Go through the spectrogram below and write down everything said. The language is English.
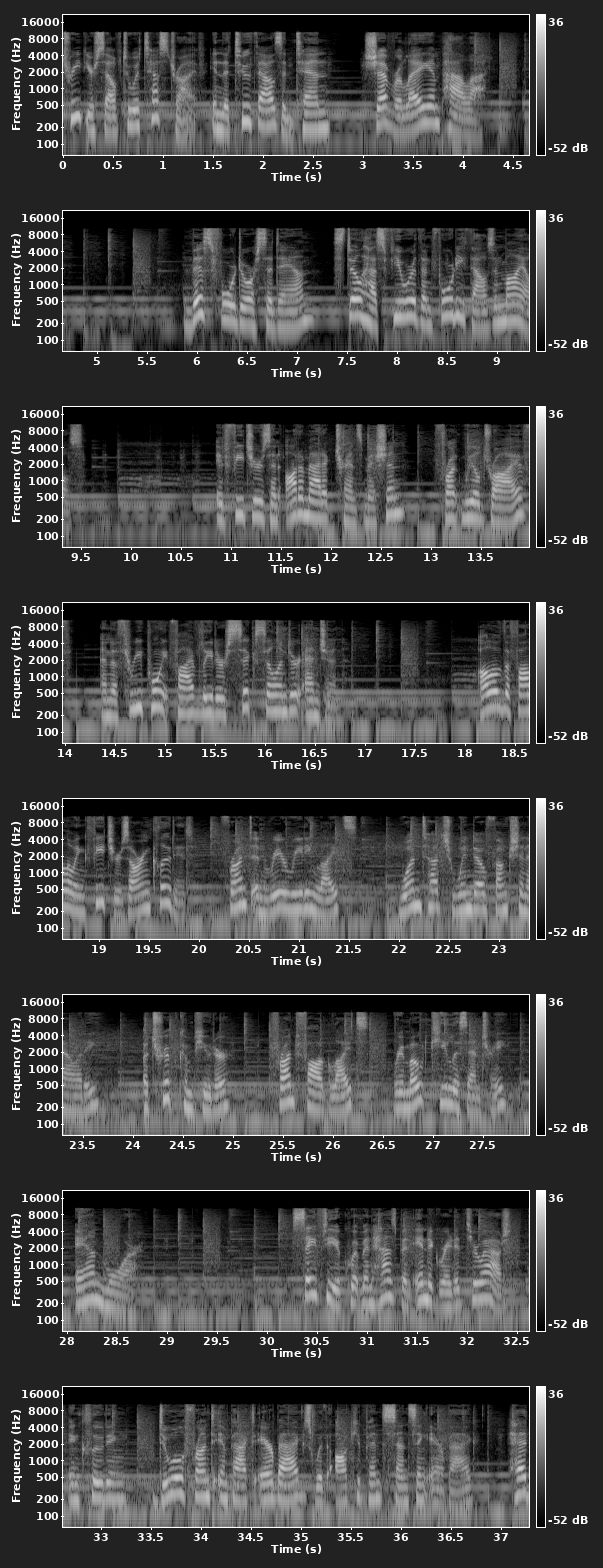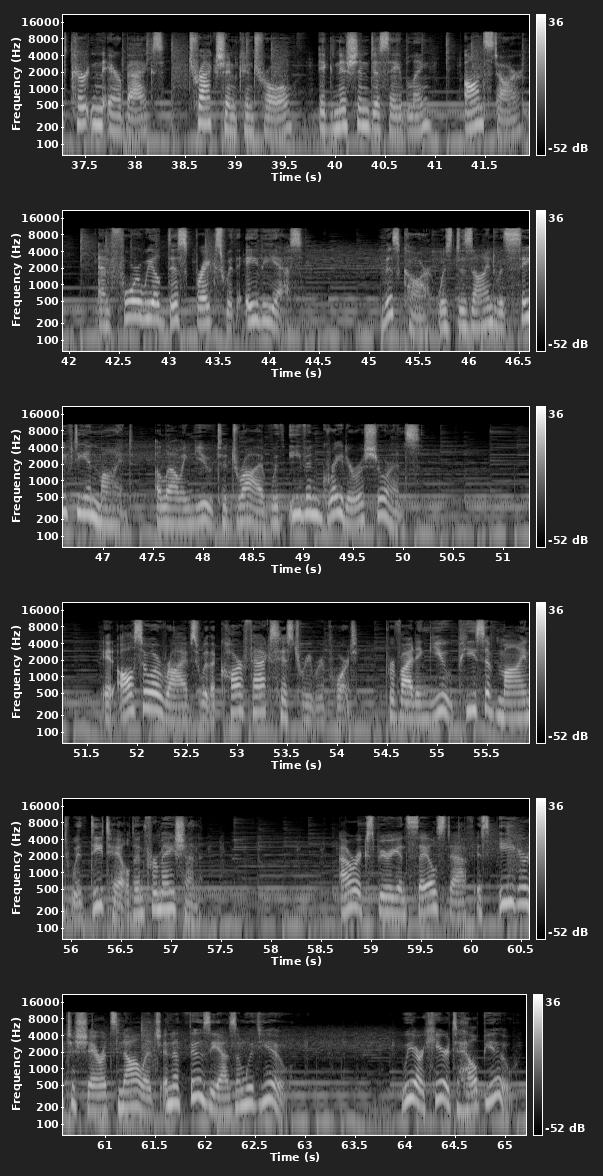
Treat yourself to a test drive in the 2010 Chevrolet Impala. This four-door sedan still has fewer than 40,000 miles. It features an automatic transmission, front-wheel drive, and a 3.5-liter six-cylinder engine. All of the following features are included. Front and rear reading lights, one-touch window functionality, a trip computer, front fog lights, remote keyless entry, and more. Safety equipment has been integrated throughout, including dual front impact airbags with occupant sensing airbag, head curtain airbags, traction control, ignition disabling, OnStar, and four-wheel disc brakes with ABS. This car was designed with safety in mind, allowing you to drive with even greater assurance. It also arrives with a Carfax history report, providing you peace of mind with detailed information. Our experienced sales staff is eager to share its knowledge and enthusiasm with you. We are here to help you.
